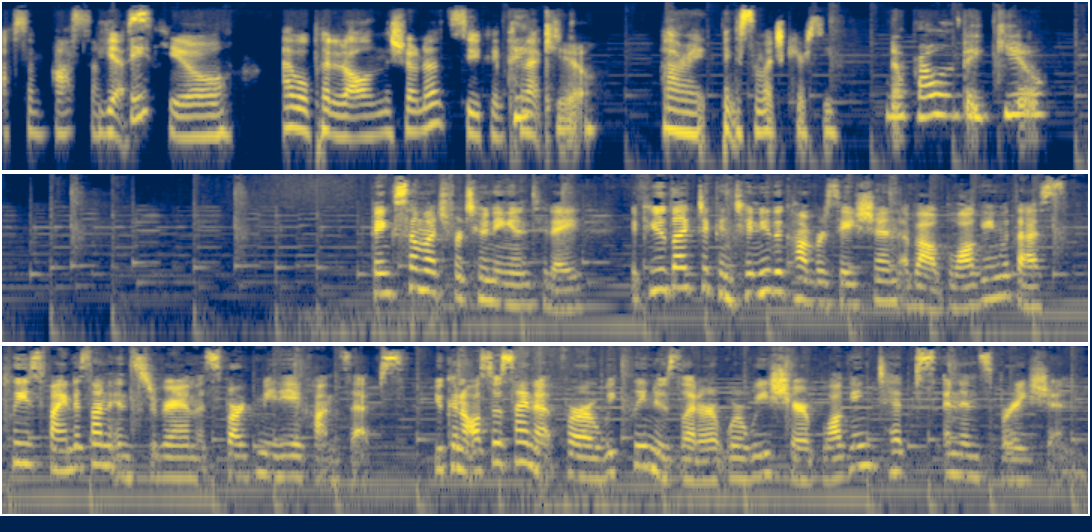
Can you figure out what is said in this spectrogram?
Awesome. Awesome. Yes. Thank you. I will put it all in the show notes so you can connect. Thank you. All right. Thanks so much, Kirsti. No problem. Thank you. Thanks so much for tuning in today. If you'd like to continue the conversation about blogging with us, please find us on Instagram at Spark Media Concepts. You can also sign up for our weekly newsletter where we share blogging tips and inspiration.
